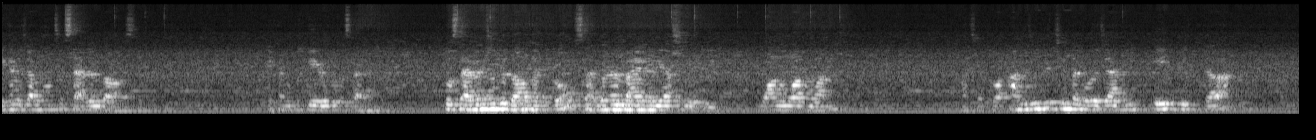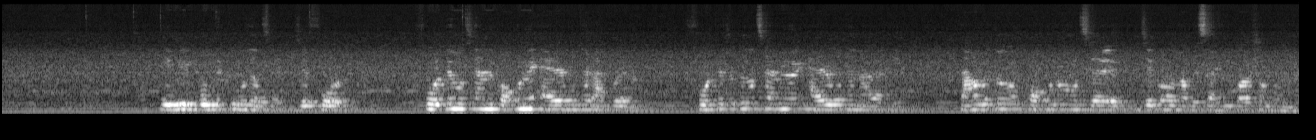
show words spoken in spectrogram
এখানে যেমন হচ্ছে সেভেন দেওয়া আছে। এখানে তো কে এর ভ্যালু সেভেন তো সেভেন যদি দেওয়া থাকতো সেভেনের বাইনারি আসলে কি? ওয়ান ওয়ান ওয়ান আচ্ছা তো আমি যদি চিন্তা করি যে আমি এই দিকটা, এই বিট বলতে কি বোঝাচ্ছে? যে ফোর ফোরকে হচ্ছে আমি কখনোই অ্যারের মধ্যে রাখব না। ফোরকে যদি হচ্ছে আমি ওই অ্যারের মধ্যে না রাখি, তাহলে তো কখনো হচ্ছে যে কোনো ভাবে সাইকেল করা সম্ভব না।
